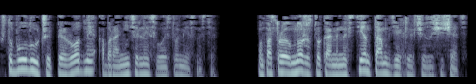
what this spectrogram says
чтобы улучшить природные оборонительные свойства местности. Он построил множество каменных стен там, где их легче защищать.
